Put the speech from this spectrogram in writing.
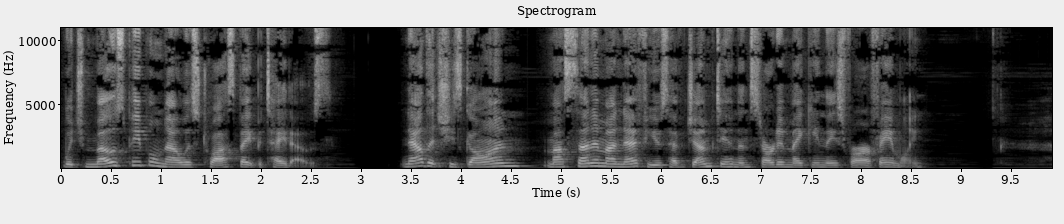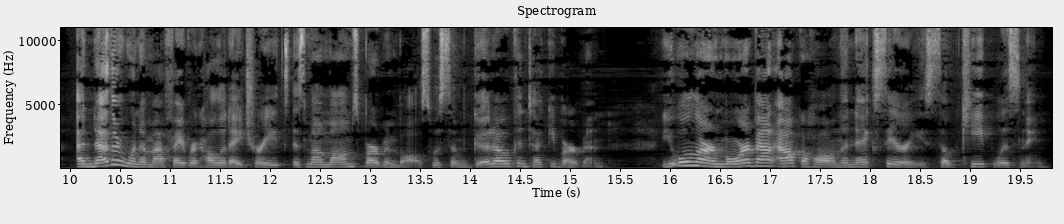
which most people know as twice baked potatoes. Now that she's gone, my son and my nephews have jumped in and started making these for our family. Another one of my favorite holiday treats is my mom's bourbon balls with some good old Kentucky bourbon. You will learn more about alcohol in the next series, so keep listening.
